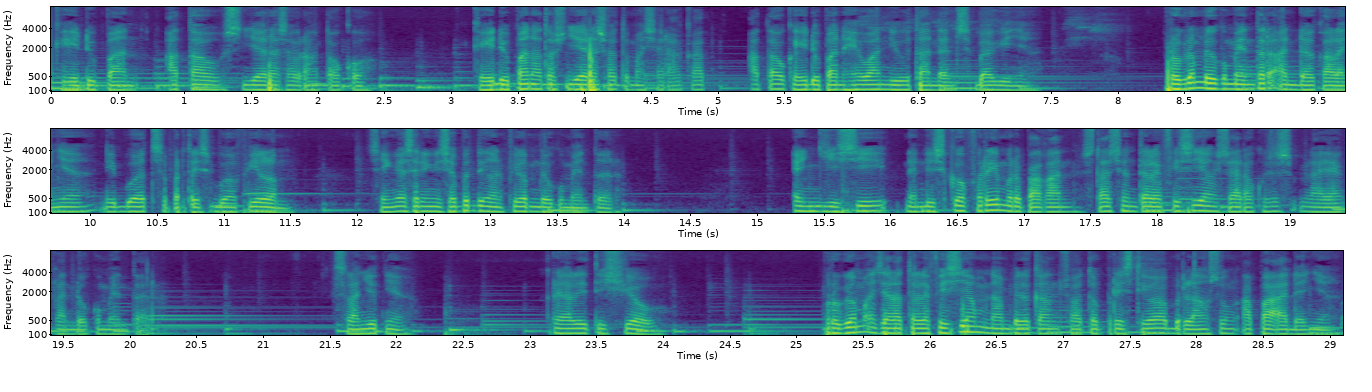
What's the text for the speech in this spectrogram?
kehidupan, atau sejarah seorang tokoh, kehidupan atau sejarah suatu masyarakat, atau kehidupan hewan di hutan, dan sebagainya. Program dokumenter ada kalanya dibuat seperti sebuah film, sehingga sering disebut dengan film dokumenter. NGC dan Discovery merupakan stasiun televisi yang secara khusus menayangkan dokumenter. Selanjutnya, reality show. Program acara televisi yang menampilkan suatu peristiwa berlangsung apa adanya,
